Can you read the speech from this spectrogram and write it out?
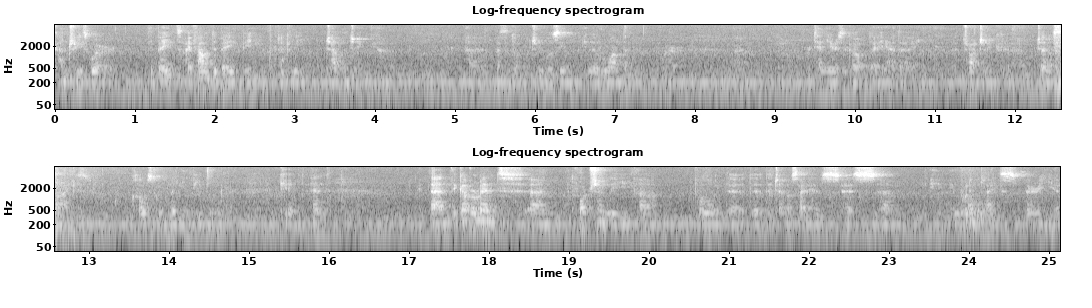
countries where debate I found debate being particularly challenging uh, uh, methodology was in in Rwanda 10 years ago, they had a, a tragic uh, genocide. Close to a million people were killed. And, and the government, um, unfortunately, um, following the, the, the, genocide, has, has um, put in place very uh,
